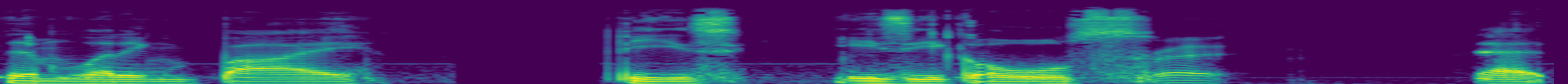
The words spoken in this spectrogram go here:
them letting by these easy goals Right. that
